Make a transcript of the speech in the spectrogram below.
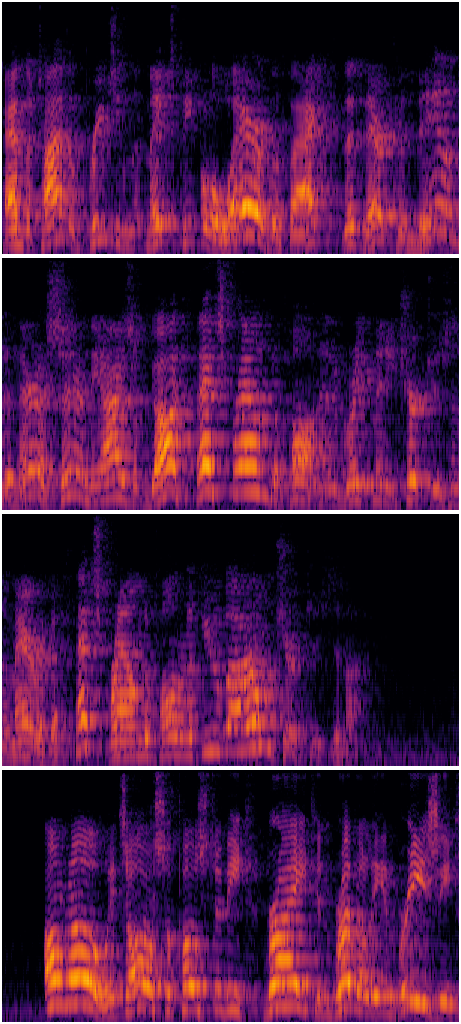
and the type of preaching that makes people aware of the fact that they're condemned and they're a sinner in the eyes of God, that's frowned upon in a great many churches in America. That's frowned upon in a few of our own churches tonight. Oh no, it's all supposed to be bright and brotherly and breezy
